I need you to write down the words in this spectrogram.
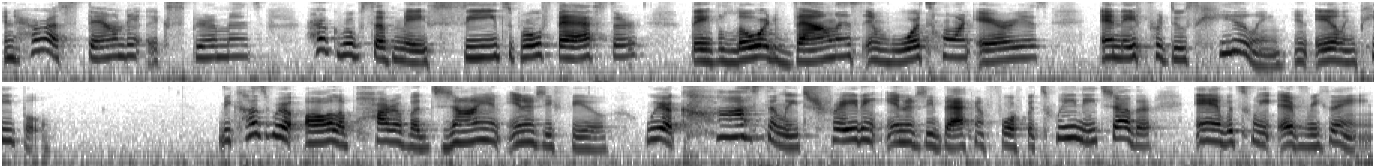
In her astounding experiments, her groups have made seeds grow faster, they've lowered violence in war torn areas, and they've produced healing in ailing people. Because we're all a part of a giant energy field, we are constantly trading energy back and forth between each other and between everything.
